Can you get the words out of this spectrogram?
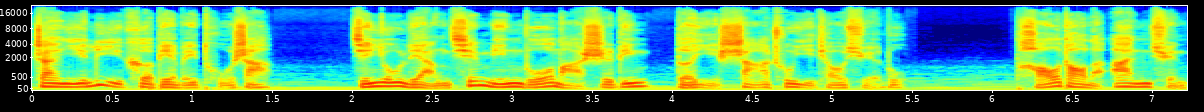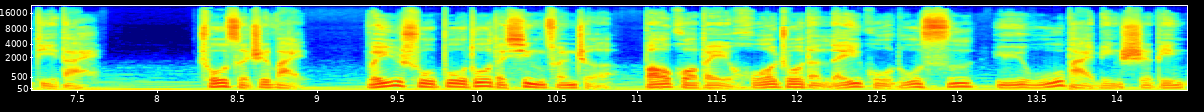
战役立刻变为屠杀。仅有两千名罗马士兵得以杀出一条血路，逃到了安全地带。除此之外，为数不多的幸存者包括被活捉的雷古卢斯与五百名士兵。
